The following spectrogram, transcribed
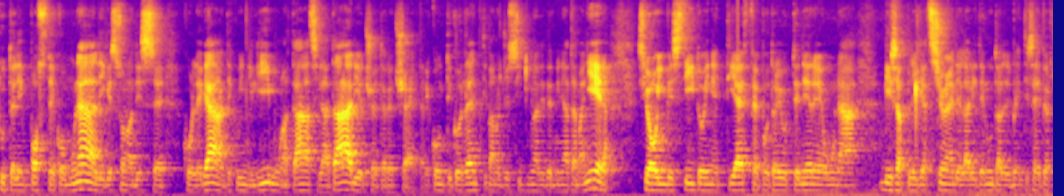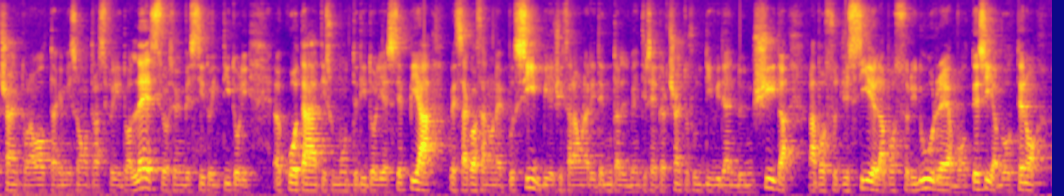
tutte le imposte comunali che sono ad esse collegate, quindi l'IMU, la TASI, la TARI, eccetera, eccetera. I conti correnti vanno gestiti in una determinata maniera, se ho investito in ETF potrei ottenere una disapplicazione della ritenuta ritenuta del 26% una volta che mi sono trasferito all'estero, se ho investito in titoli eh, quotati su Monte Titoli SPA, questa cosa non è possibile, ci sarà una ritenuta del 26% sul dividendo in uscita, la posso gestire, la posso ridurre, a volte sì, a volte no,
